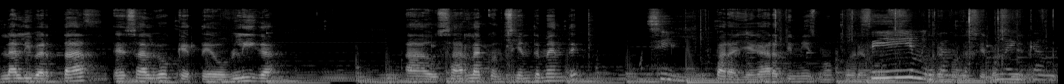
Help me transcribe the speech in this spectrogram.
la libertad es algo que te obliga a usarla conscientemente Sí, para llegar a ti mismo, podríamos, sí, me podríamos encanta, decirlo me así. ¿no? encanta.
